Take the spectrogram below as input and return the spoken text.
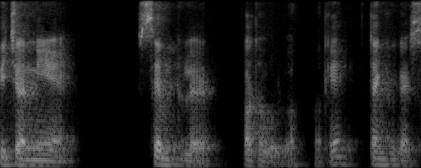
ফিচার নিয়ে সেম টুলের কথা বলব ওকে থ্যাংক ইউ গাইস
